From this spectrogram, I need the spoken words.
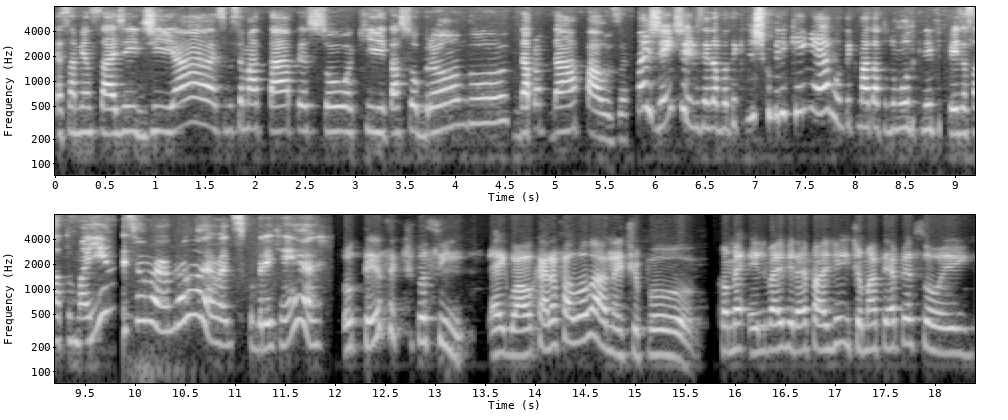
essa mensagem de ah, se você matar a pessoa que tá sobrando, dá pra dar uma pausa. Mas, gente, eles ainda vão ter que descobrir quem é, vão ter que matar todo mundo que nem fez essa turma aí. Esse é o maior problema, descobrir quem é. O tenso é que, tipo assim, é igual o cara falou lá, né? Tipo, como é- ele vai virar e falar, gente, eu matei a pessoa. E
